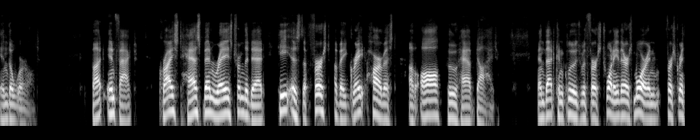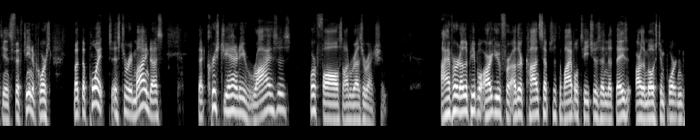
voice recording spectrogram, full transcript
in the world. But in fact, Christ has been raised from the dead. He is the first of a great harvest of all who have died. And that concludes with verse 20. There's more in 1 Corinthians 15, of course, but the point is to remind us that Christianity rises or falls on resurrection. I have heard other people argue for other concepts that the Bible teaches and that they are the most important,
